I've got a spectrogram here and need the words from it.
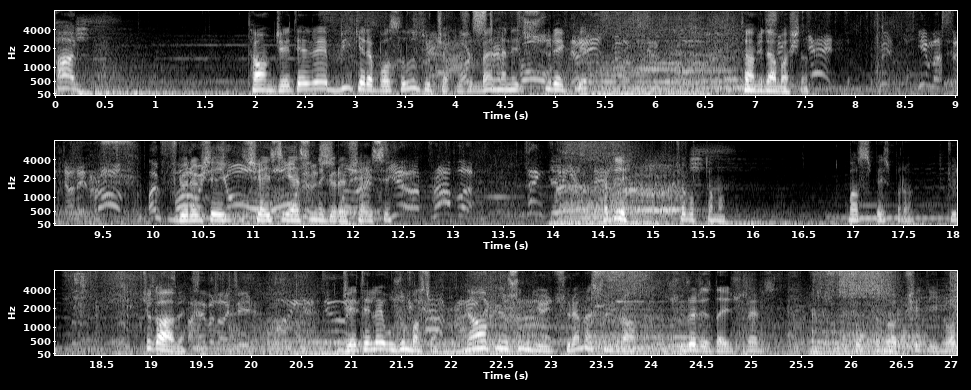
Aa. Tamam CTRL'e bir kere basılı tutacakmışım. Ben hani sürekli Tamam bir daha başla. Görev şey şeysi gelsin de görev şeysi. Hadi çabuk tamam. Bas space bra. Çık. Çık abi. CTRL uzun basacağım. Ne yapıyorsun diyor. Süremezsin abi. Süreriz dayı süreriz. Çok da zor bir şey değil hop.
